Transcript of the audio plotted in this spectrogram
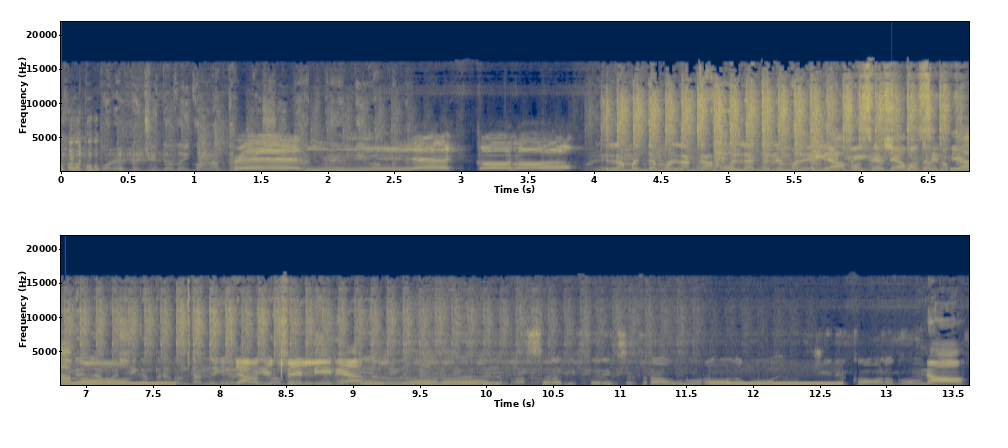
Por el pecho y te doy con la Baby, eccolo! Le la metemos en la cajuela, tenemos el Sentiamo, sentiamo, sentiamo. le chi c'è in linea. Ma sai la differenza tra un urologo e un ginecologo? No.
